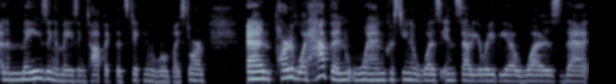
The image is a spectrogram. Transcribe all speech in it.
an amazing, amazing topic that's taking the world by storm. And part of what happened when Christina was in Saudi Arabia was that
